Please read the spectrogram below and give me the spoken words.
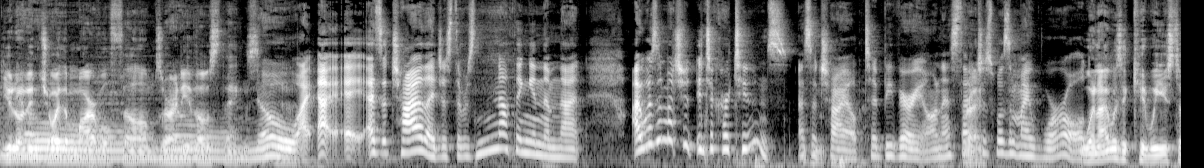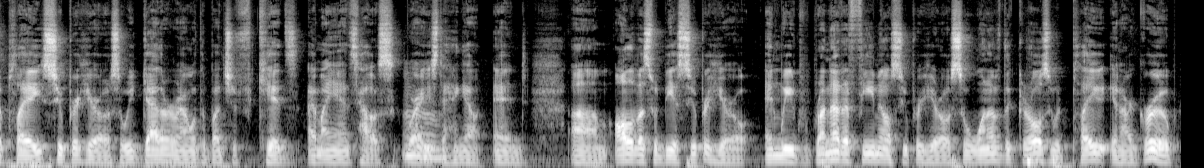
you don't enjoy the Marvel films or any of those things. No, I, I, I as a child, I just there was nothing in them that I wasn't much into cartoons as a child. To be very honest, that Right. just wasn't my world. When I was a kid, we used to play superheroes. So we'd gather around with a bunch of kids at my aunt's house where I used Mm. to hang out, and um, all of us would be a superhero. And we'd run out of female superheroes. So one of the girls who would play in our group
